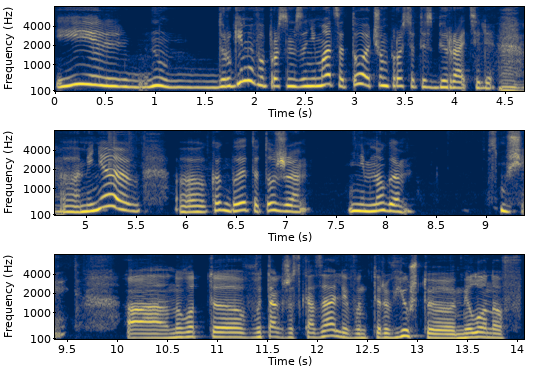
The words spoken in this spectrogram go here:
и ну, другими вопросами заниматься, то, о чем просят избиратели. Угу. Меня как бы это тоже немного смущает. А, ну вот вы также сказали в интервью, что Милонов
